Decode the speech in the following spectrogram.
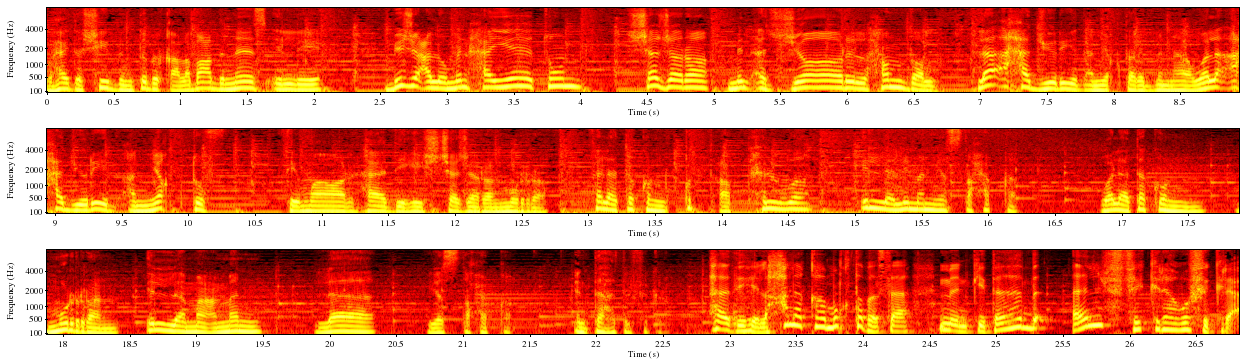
وهذا الشيء بينطبق على بعض الناس اللي بيجعلوا من حياتهم شجرة من أشجار الحنظل. لا أحد يريد أن يقترب منها ولا أحد يريد أن يقطف ثمار هذه الشجرة المرة. فلا تكن قطعة حلوة إلا لمن يستحقها ولا تكن مرا إلا مع من لا يستحقها انتهت الفكرة. هذه الحلقة مقتبسة من كتاب الفكرة وفكرة.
